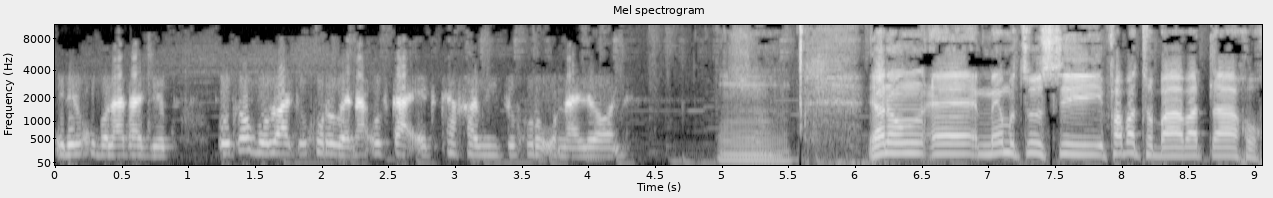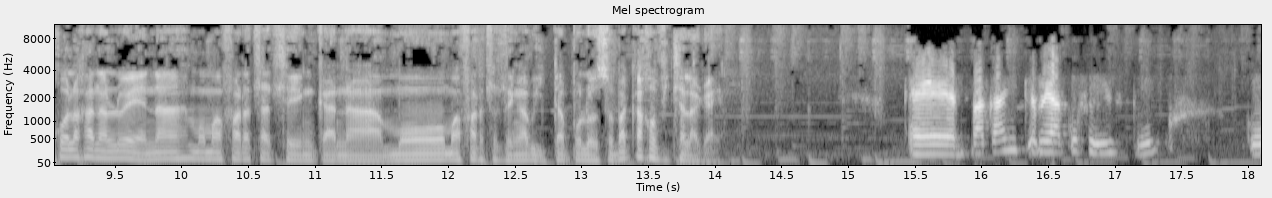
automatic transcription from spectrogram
e be go bola ka jeko. O tlo bolwa ke gore wena o ska acta ga o itse gore o na le yone. Mm. yaanong um mme motsosi fa batho ba batla go golagana le wena mo mafaratlhatlheng kana mo mafaratlhatlheng a boitapoloso ba ka go fitlhela kae eh ba ka nkry-a ko facebook ko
